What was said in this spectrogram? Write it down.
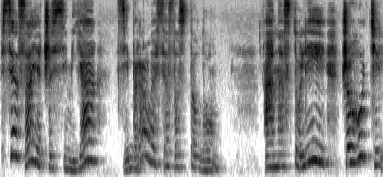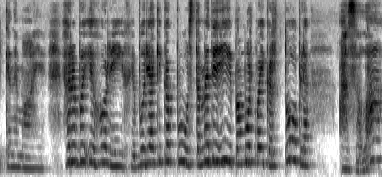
вся заяча сім'я зібралася за столом. А на столі чого тільки немає. Гриби і горіхи, буряк і капуста, медиріпа, морква і картопля, а зла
